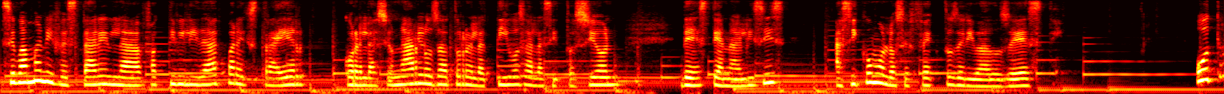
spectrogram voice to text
se va a manifestar en la factibilidad para extraer, correlacionar los datos relativos a la situación de este análisis, así como los efectos derivados de este. Otra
